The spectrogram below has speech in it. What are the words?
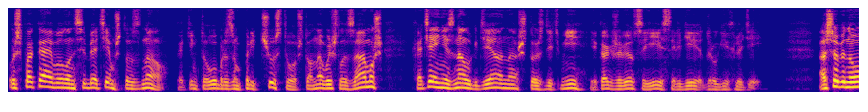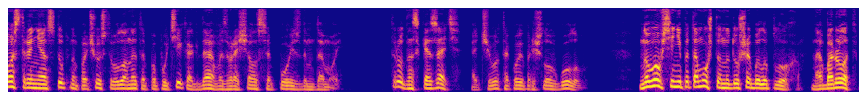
Успокаивал он себя тем, что знал, каким-то образом предчувствовал, что она вышла замуж, хотя и не знал, где она, что с детьми и как живется ей среди других людей. Особенно остро и неотступно почувствовал он это по пути, когда возвращался поездом домой. Трудно сказать, от чего такое пришло в голову. Но вовсе не потому, что на душе было плохо. Наоборот,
